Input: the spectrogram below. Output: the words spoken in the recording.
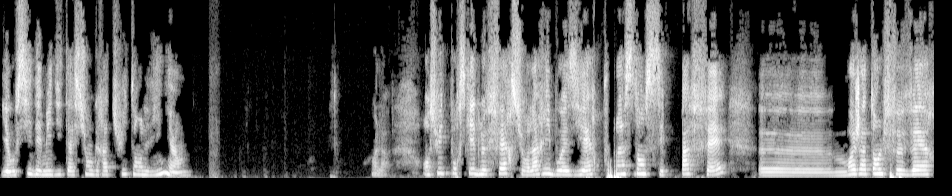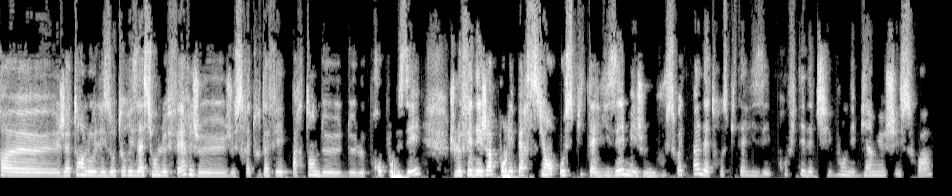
il y a aussi des méditations gratuites en ligne. Voilà. Ensuite, pour ce qui est de le faire sur la riboisière, pour l'instant, c'est pas fait. Euh, moi, j'attends le feu vert, euh, j'attends les autorisations de le faire et je, serai tout à fait partante de, le proposer. Je le fais déjà pour les patients hospitalisés, mais je ne vous souhaite pas d'être hospitalisé. Profitez d'être chez vous, on est bien mieux chez soi.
